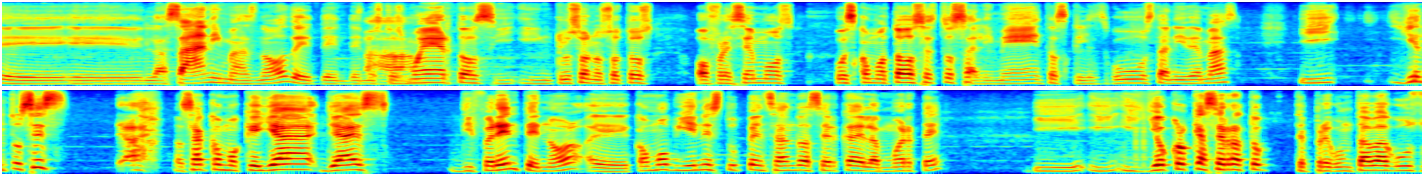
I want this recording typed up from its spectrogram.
eh, eh, las ánimas, ¿no? De, de- de nuestros Ajá. muertos, y, y incluso nosotros ofrecemos, pues como todos estos alimentos que les gustan y demás. Y, y entonces, ah, o sea, como que ya, ya es diferente, ¿no? Eh, ¿Cómo vienes tú pensando acerca de la muerte? Y, y- y yo creo que hace rato te preguntaba, Gus,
